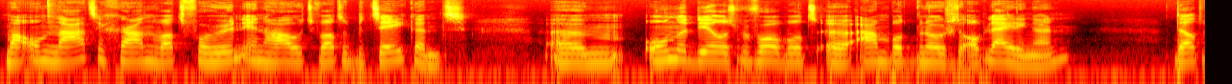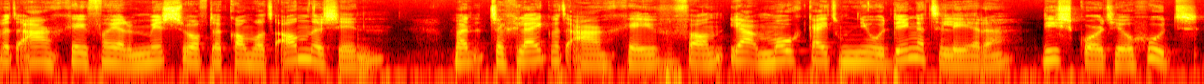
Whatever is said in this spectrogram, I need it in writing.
Maar om na te gaan wat voor hun inhoudt, wat het betekent. Ehm, onderdeel is bijvoorbeeld eh, aanbod benodigde opleidingen. Dat werd aangegeven van ja, dat missen we of daar kan wat anders in. Maar tegelijk werd aangegeven van ja, mogelijkheid om nieuwe dingen te leren. Die scoort heel goed.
